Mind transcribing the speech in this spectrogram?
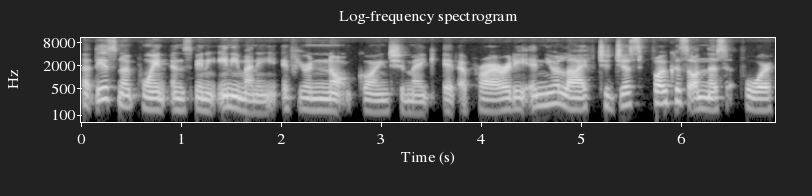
That there's no point in spending any money if you're not going to make it a priority in your life to just focus on this for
